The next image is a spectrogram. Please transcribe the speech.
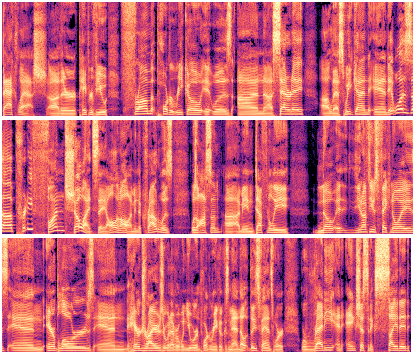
Backlash, uh, their pay per view from Puerto Rico. It was on uh, Saturday uh, last weekend, and it was a pretty fun show, I'd say. All in all, I mean, the crowd was was awesome. Uh, I mean, definitely no it, you don't have to use fake noise and air blowers and hair dryers or whatever when you were in Puerto Rico because man th- these fans were were ready and anxious and excited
